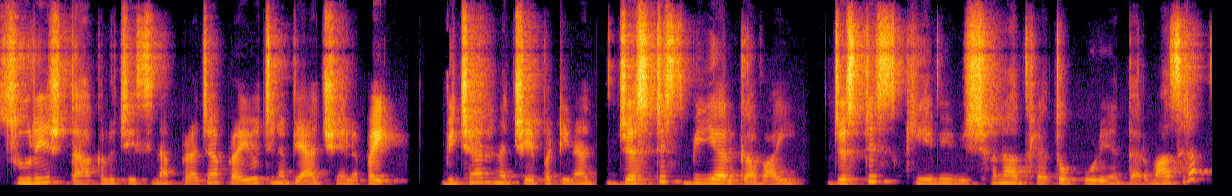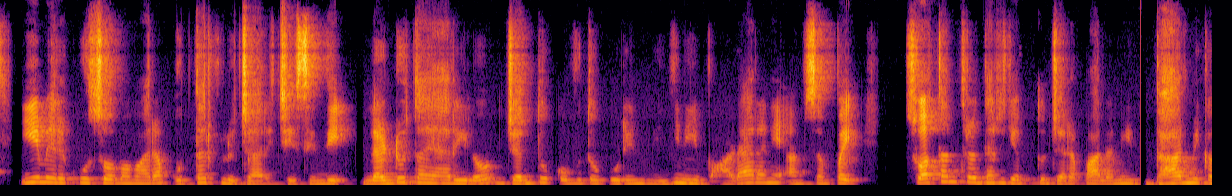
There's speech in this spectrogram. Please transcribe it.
సురేష్ దాఖలు చేసిన ప్రజా ప్రయోజన వ్యాజ్యాలపై విచారణ చేపట్టిన justice BR Gavai justice KV విశ్వనాథ్లతో కూడిన ధర్మాసనం ఈ మేరకు సోమవారం ఉత్తర్వులు జారీ చేసింది. లడ్డు తయారీలో జంతు కొవ్వుతో కూడిన నెయ్యిని వాడారనే అంశంపై స్వతంత్ర దర్యాప్తు జరపాలని ధార్మిక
